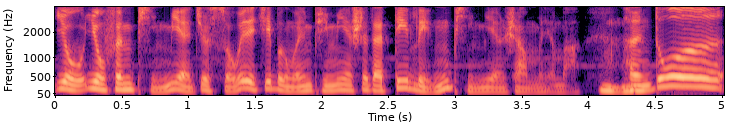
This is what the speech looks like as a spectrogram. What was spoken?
又又分平面，就所谓的基本文平面是在低零平面上面嘛，很多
